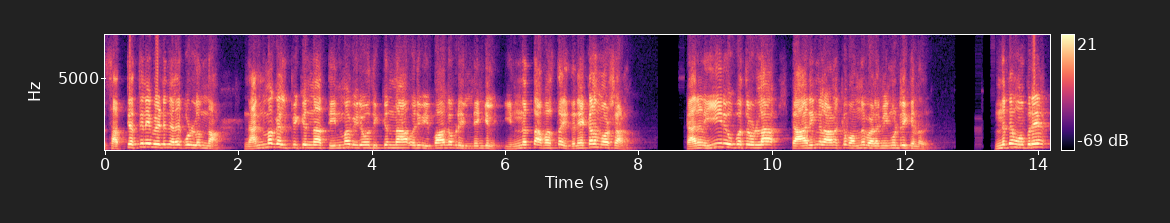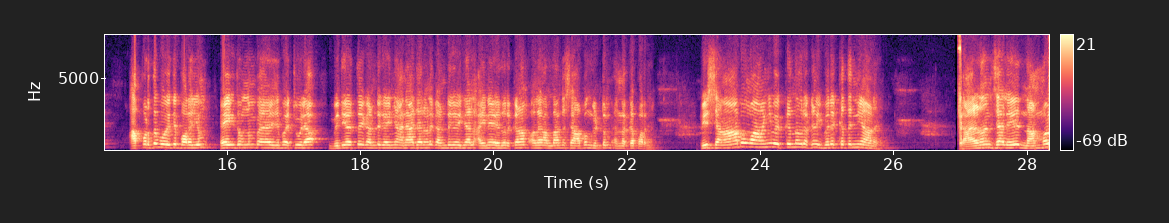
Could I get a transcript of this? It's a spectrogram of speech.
സത്യത്തിന് വേണ്ടി നിലകൊള്ളുന്ന നന്മ കൽപ്പിക്കുന്ന തിന്മ വിരോധിക്കുന്ന ഒരു വിഭാഗം ഇവിടെ ഇല്ലെങ്കിൽ ഇന്നത്തെ അവസ്ഥ ഇതിനേക്കാൾ മോശമാണ്. കാരണം ഈ രൂപത്തിലുള്ള കാര്യങ്ങളാണൊക്കെ വന്ന് വിളമ്പിക്കൊണ്ടിരിക്കുന്നത്. എന്നിട്ട് മൂപ്പര് അപ്പുറത്ത് പോയിട്ട് പറയും ഏ ഇതൊന്നും പറ്റൂല. വിദേഹത്തെ കണ്ടു കഴിഞ്ഞാൽ അനാചാരങ്ങൾ കണ്ടു കഴിഞ്ഞാൽ അതിനെ എതിർക്കണം. അല്ലെങ്കിൽ അള്ളാന്റെ ശാപം കിട്ടും എന്നൊക്കെ പറഞ്ഞു. ഈ ശാപം വാങ്ങി വെക്കുന്നവരൊക്കെ ഇവരൊക്കെ തന്നെയാണ്. കാരണം വെച്ചാൽ നമ്മൾ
